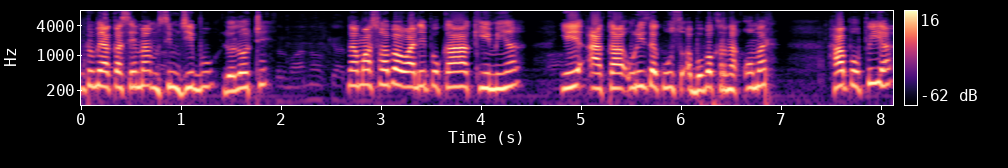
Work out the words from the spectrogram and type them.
Mtume akasema msimjibu lolote. Na maswaba walipokaa kimia yeye akauliza kuhusu abubakar na omar. Hapo pia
